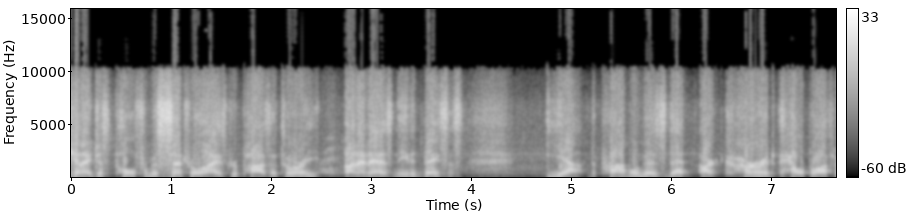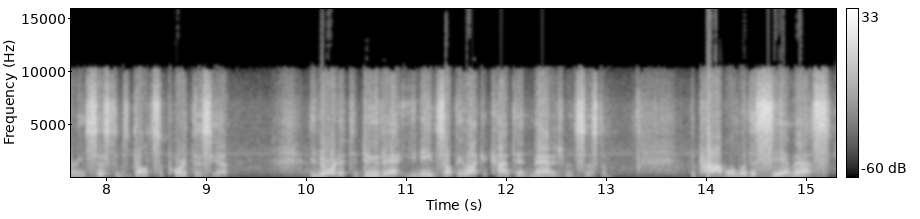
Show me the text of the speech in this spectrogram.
Can I just pull from a centralized repository on an as-needed basis? Yeah, the problem is that our current help authoring systems don't support this yet. In order to do that, you need something like a content management system. The problem with a CMS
